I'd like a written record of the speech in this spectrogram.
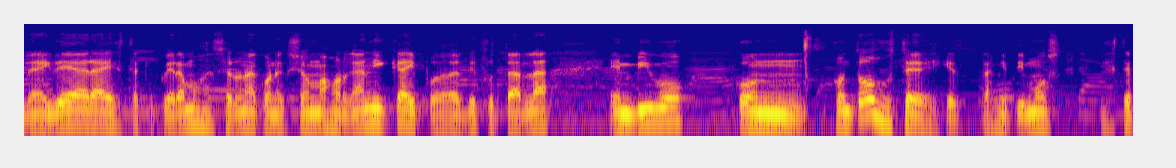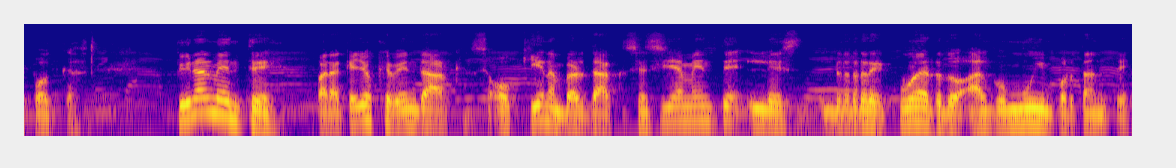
la idea era esta, que pudiéramos hacer una conexión más orgánica y poder disfrutarla en vivo con, con todos ustedes que transmitimos este podcast. Finalmente, para aquellos que ven Dark o quieran ver Dark, sencillamente les recuerdo algo muy importante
